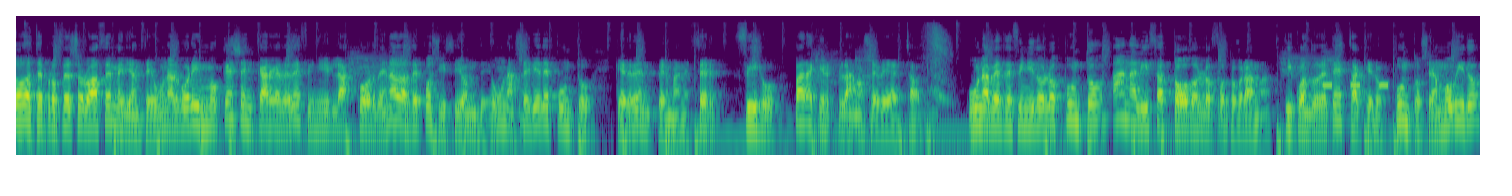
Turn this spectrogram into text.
Todo este proceso lo hace mediante un algoritmo que se encarga de definir las coordenadas de posición de una serie de puntos que deben permanecer fijos para que el plano se vea estable. Una vez definidos los puntos, analiza todos los fotogramas y cuando detecta que los puntos se han movido,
